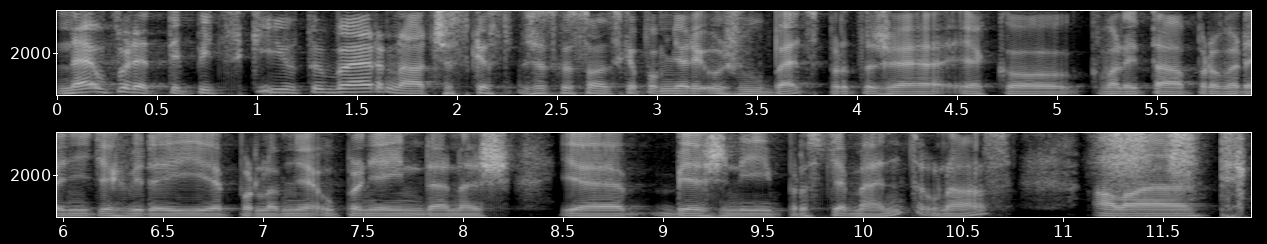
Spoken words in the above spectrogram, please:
ne úplně typický youtuber, na české, československé poměry už vůbec, protože jako kvalita provedení těch videí je podle mě úplně jinde, než je běžný prostě ment u nás, ale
